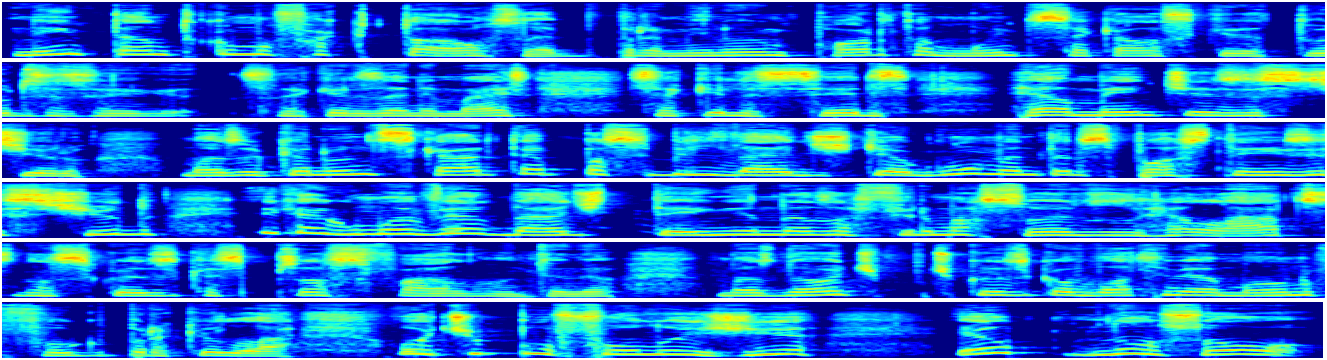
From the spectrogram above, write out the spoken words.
nem tanto como factual, sabe? Para mim não importa muito se aquelas criaturas, se, se aqueles animais, se aqueles seres realmente existiram. Mas o que eu não descarto é a possibilidade de que em algum momento eles possam ter existido e que alguma verdade tenha nas afirmações, nos relatos nas coisas que as pessoas falam, entendeu? Mas não é o tipo de coisa que eu boto minha mão no fogo para aquilo lá. Ou tipo ufologia, eu não sou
